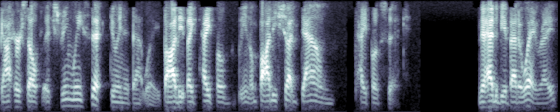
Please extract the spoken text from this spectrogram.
got herself extremely sick doing it that way. Body like type of you know body shut down type of sick. There had to be a better way, right?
